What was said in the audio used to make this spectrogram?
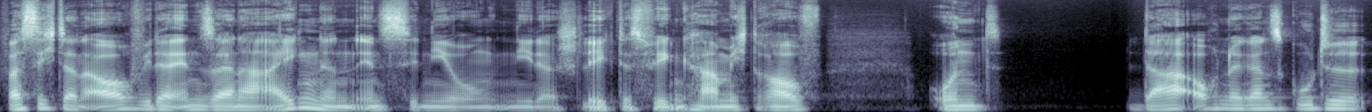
was sich dann auch wieder in seiner eigenen Inszenierung niederschlägt, deswegen kam ich drauf. Und da auch eine ganz gute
